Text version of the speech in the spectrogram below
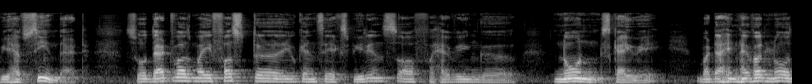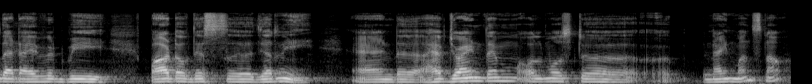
we have seen that so that was my first uh, you can say experience of having known skyway but I never know that I would be part of this uh, journey. And uh, I have joined them almost uh, nine months now.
